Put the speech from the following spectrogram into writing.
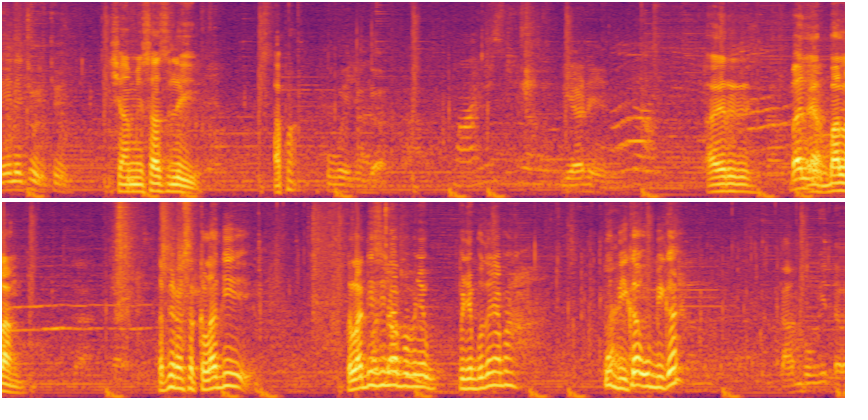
Nih, nih, cuy, cuy. Xiaomi Sasli. Apa? Kue juga. Biarin. Air Balang. air balang. Tapi rasa keladi keladi sini apa penye- penyebutannya apa? Ubi kah? Ubi kah? Kampung kita.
